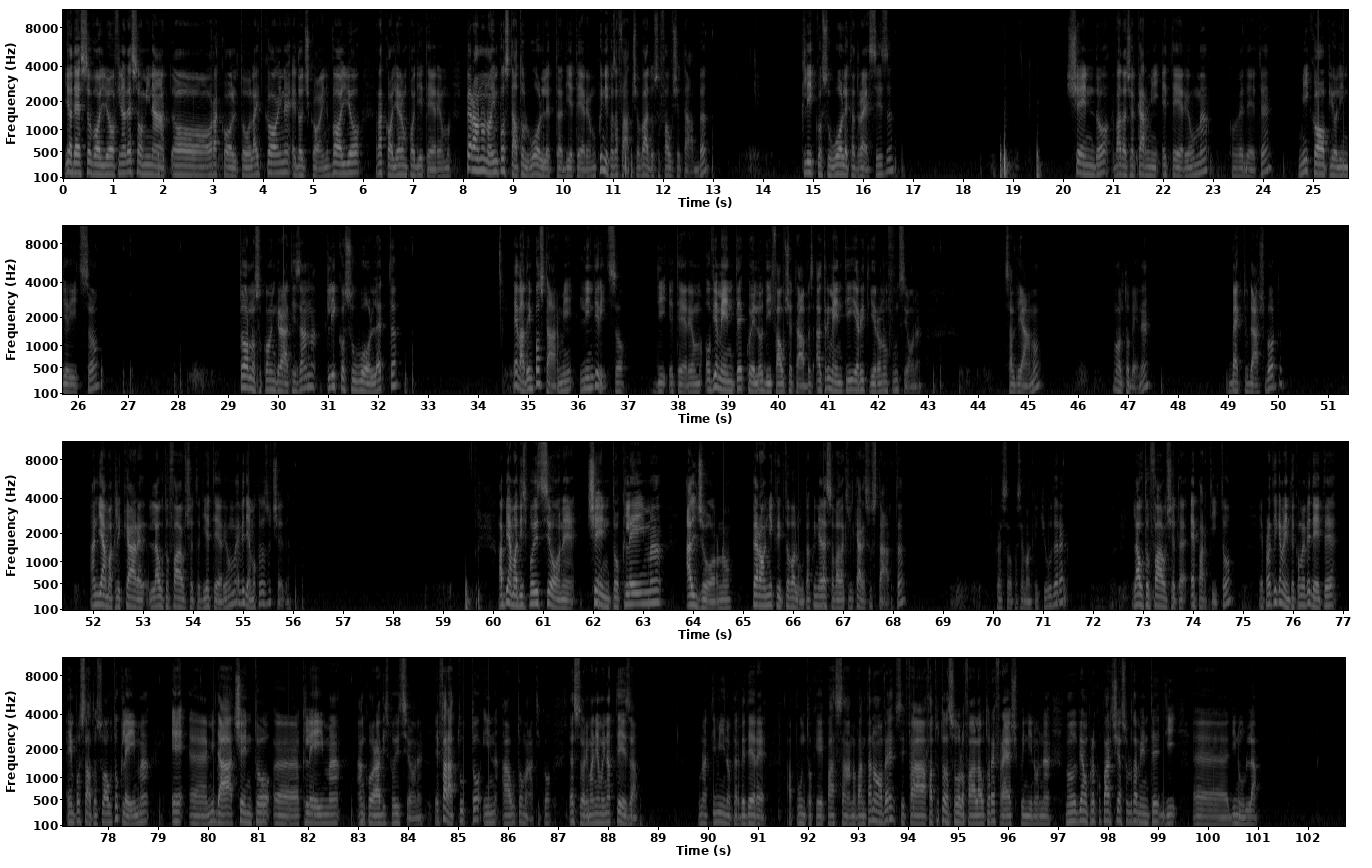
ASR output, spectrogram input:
io adesso voglio, fino adesso ho minato, ho raccolto Litecoin e Dogecoin, voglio raccogliere un po' di Ethereum, però non ho impostato il wallet di Ethereum. Quindi cosa faccio? Vado su Faucet Tab, clicco su Wallet Addresses, scendo, vado a cercarmi Ethereum, come vedete, mi copio l'indirizzo, torno su CoinGratisan, clicco su Wallet e vado a impostarmi l'indirizzo di Ethereum, ovviamente quello di Faucet Hub, altrimenti il ritiro non funziona. Salviamo. Molto bene. Back to dashboard. Andiamo a cliccare l'autofaucet di Ethereum e vediamo cosa succede. Abbiamo a disposizione 100 claim al giorno per ogni criptovaluta. Quindi adesso vado a cliccare su Start. Questo lo possiamo anche chiudere. L'autofaucet è partito e praticamente come vedete è impostato su autoclaim e eh, mi dà 100 eh, claim ancora a disposizione e farà tutto in automatico. Adesso rimaniamo in attesa un attimino per vedere appunto che passa a 99, si fa, fa tutto da solo, fa l'auto refresh, quindi non, non dobbiamo preoccuparci assolutamente di, eh, di nulla.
